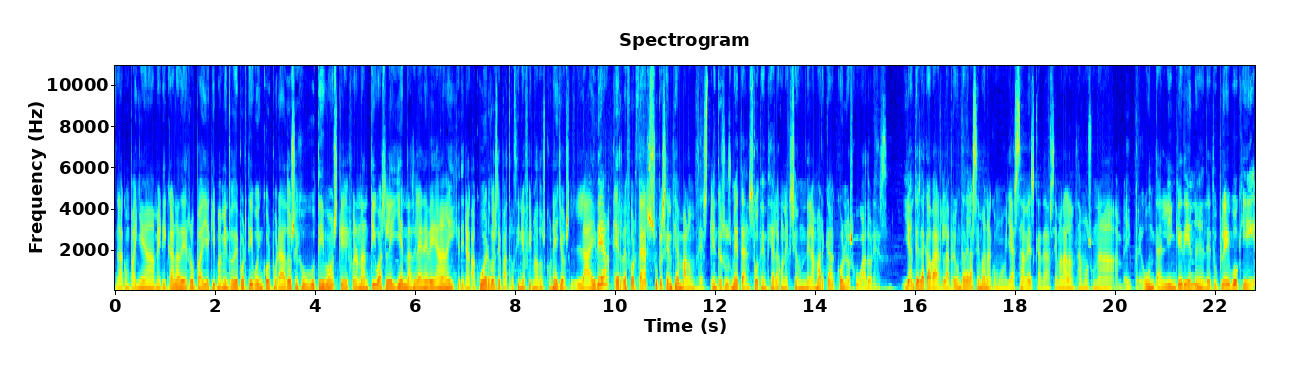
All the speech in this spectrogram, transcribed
La compañía americana de ropa y equipamiento deportivo incorpora a dos ejecutivos que fueron antiguas leyendas de la NBA y que tenían acuerdos de patrocinio firmados con ellos. La idea es reforzar su presencia en baloncesto. Entre sus metas, potenciar la conexión de la marca con los jugadores. Y antes de acabar, la pregunta de la semana, como ya sabes, cada semana lanzamos una eh, pregunta en LinkedIn eh, de tu playbook y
